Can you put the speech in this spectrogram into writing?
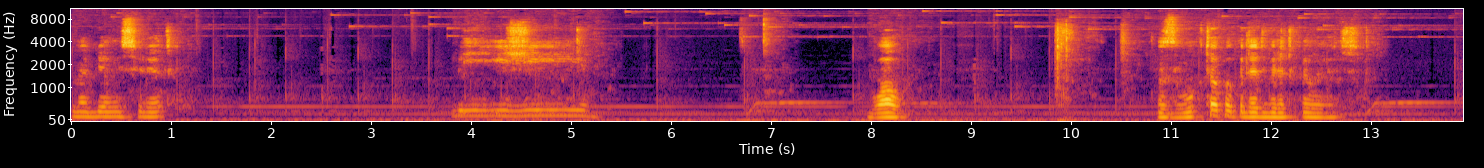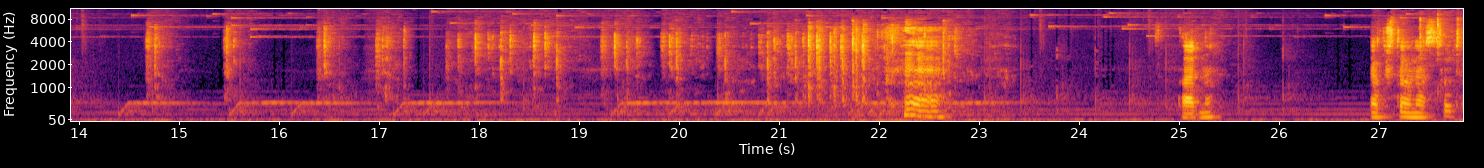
На белый свет. Бежим. Звук такой, когда дверь открывается. Ладно. Так, что у нас тут?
